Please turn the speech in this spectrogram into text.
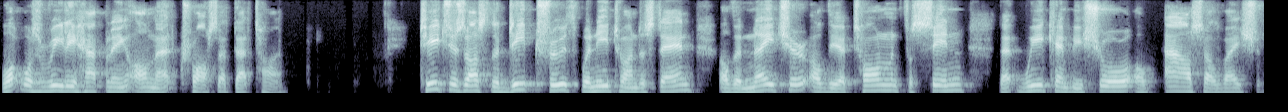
what was really happening on that cross at that time. Teaches us the deep truth we need to understand of the nature of the atonement for sin that we can be sure of our salvation.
